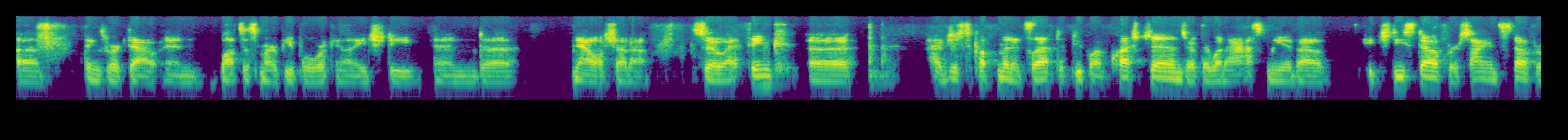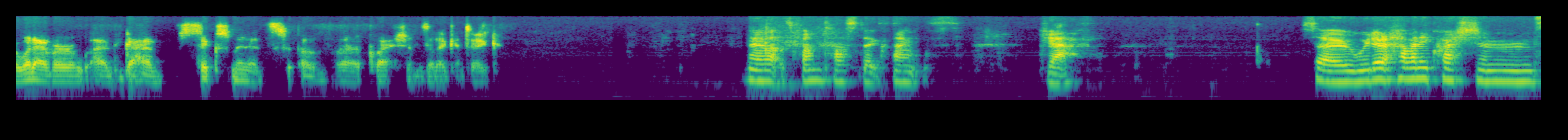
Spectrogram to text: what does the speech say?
uh, things worked out and lots of smart people working on HD. And uh, now I'll shut up. So I think uh, I have just a couple minutes left. If people have questions or if they want to ask me about HD stuff or science stuff or whatever, I think I have six minutes of uh, questions that I can take. No, that's fantastic. Thanks. Jeff. So we don't have any questions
